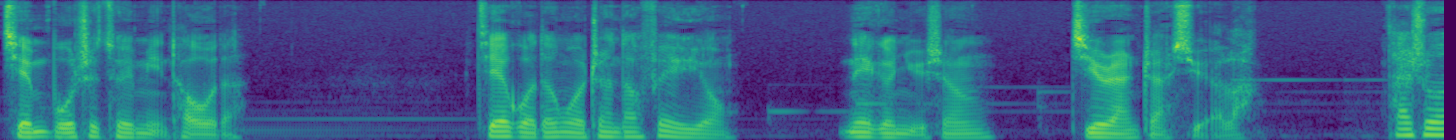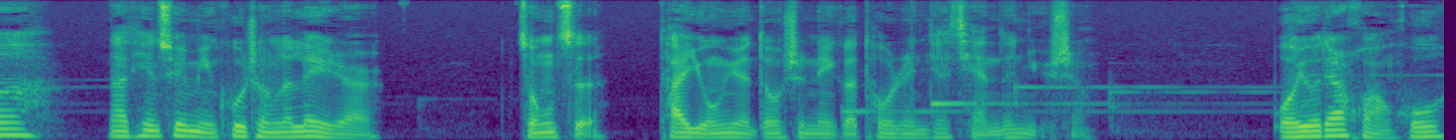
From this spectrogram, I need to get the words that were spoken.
钱不是崔敏偷的。结果等我赚到费用，那个女生居然转学了。”他说：“那天崔敏哭成了泪人儿，从此她永远都是那个偷人家钱的女生。”我有点恍惚，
